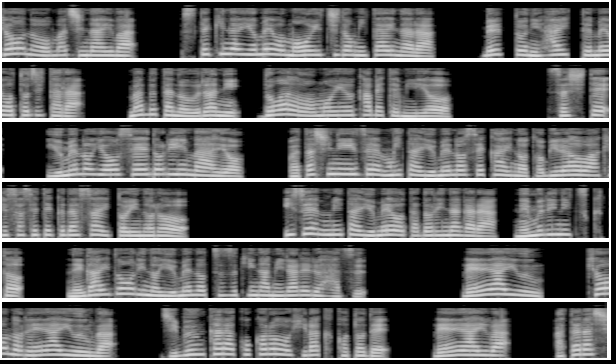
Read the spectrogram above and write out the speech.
今日のおまじないは、素敵な夢をもう一度見たいなら、ベッドに入って目を閉じたら、まぶたの裏にドアを思い浮かべてみよう。そして、夢の妖精ドリーマーよ。私に以前見た夢の世界の扉を開けさせてくださいと祈ろう。以前見た夢をたどりながら眠りにつくと、願い通りの夢の続きが見られるはず。恋愛運。今日の恋愛運は、自分から心を開くことで、恋愛は、新し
